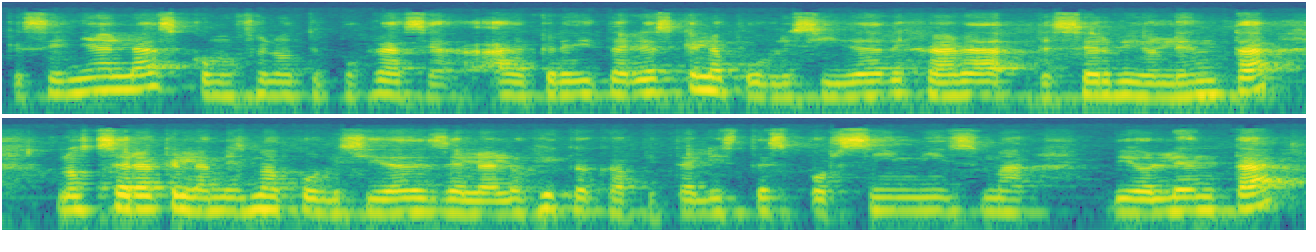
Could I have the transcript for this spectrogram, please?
que señalas como fenotipocracia. ¿Acreditarías que la publicidad dejara de ser violenta? ¿No será que la misma publicidad desde la lógica capitalista es por sí misma violenta?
